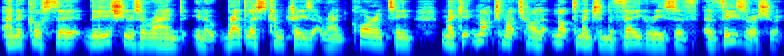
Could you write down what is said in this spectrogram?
and of course the the issues around you know red list countries around quarantine make it much much harder. Not to mention the vagaries of, of visa issuing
